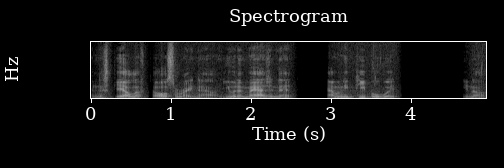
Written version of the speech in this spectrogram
in the scale of Tulsa right now, you would imagine that how many people would, you know,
